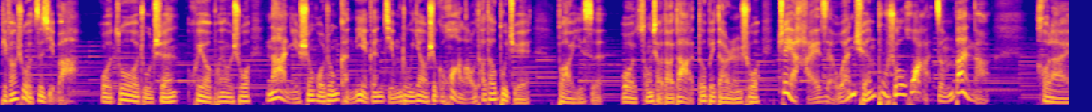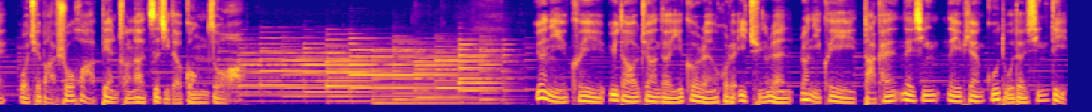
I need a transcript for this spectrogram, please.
比方说我自己吧，我做主持人，会有朋友说：“那你生活中肯定也跟节目中一样是个话痨，滔滔不绝。”不好意思。我从小到大都被大人说这孩子完全不说话，怎么办呢？后来我却把说话变成了自己的工作。愿你可以遇到这样的一个人或者一群人，让你可以打开内心那一片孤独的心地，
